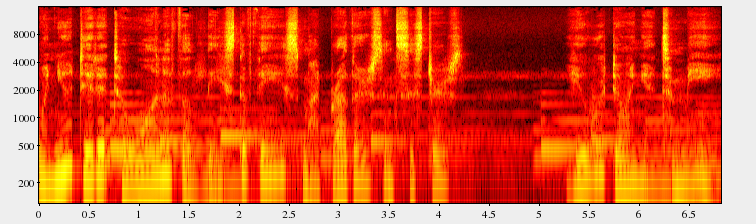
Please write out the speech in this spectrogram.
When you did it to one of the least of these, my brothers and sisters, you were doing it to me.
